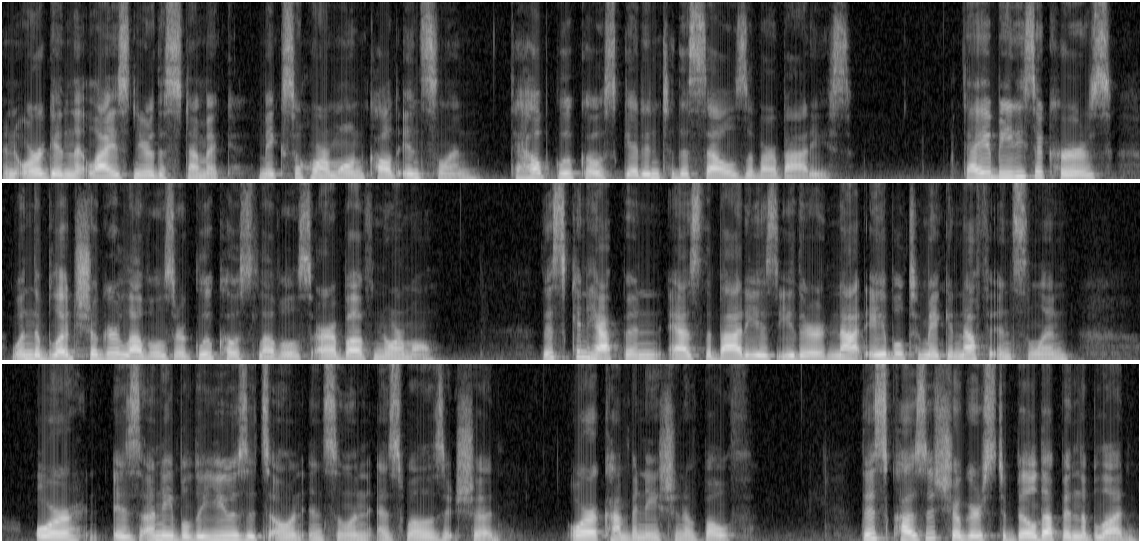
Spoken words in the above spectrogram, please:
an organ that lies near the stomach, makes a hormone called insulin to help glucose get into the cells of our bodies. Diabetes occurs when the blood sugar levels or glucose levels are above normal. This can happen as the body is either not able to make enough insulin or is unable to use its own insulin as well as it should, or a combination of both. This causes sugars to build up in the blood.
